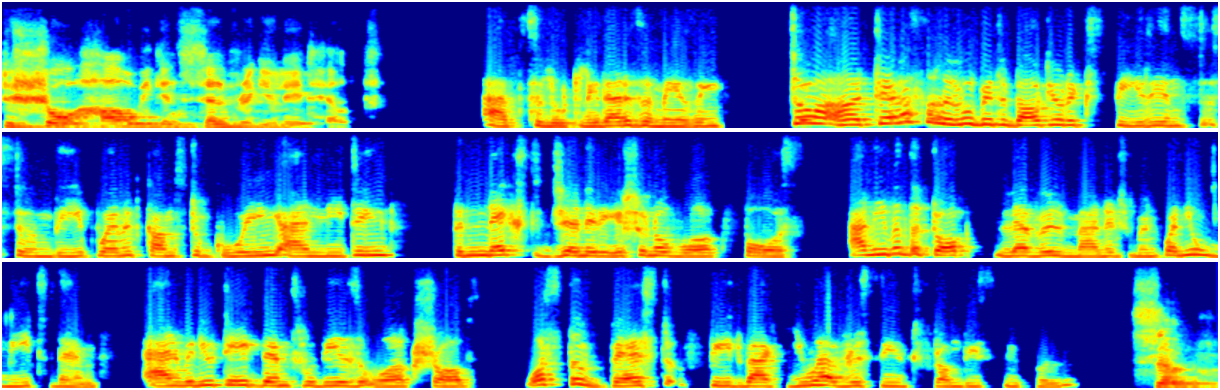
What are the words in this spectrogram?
to show how we can self regulate health. Absolutely. That is amazing. So, uh, tell us a little bit about your experience, Sandeep, when it comes to going and meeting the next generation of workforce and even the top level management. When you meet them and when you take them through these workshops, what's the best feedback you have received from these people? So,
